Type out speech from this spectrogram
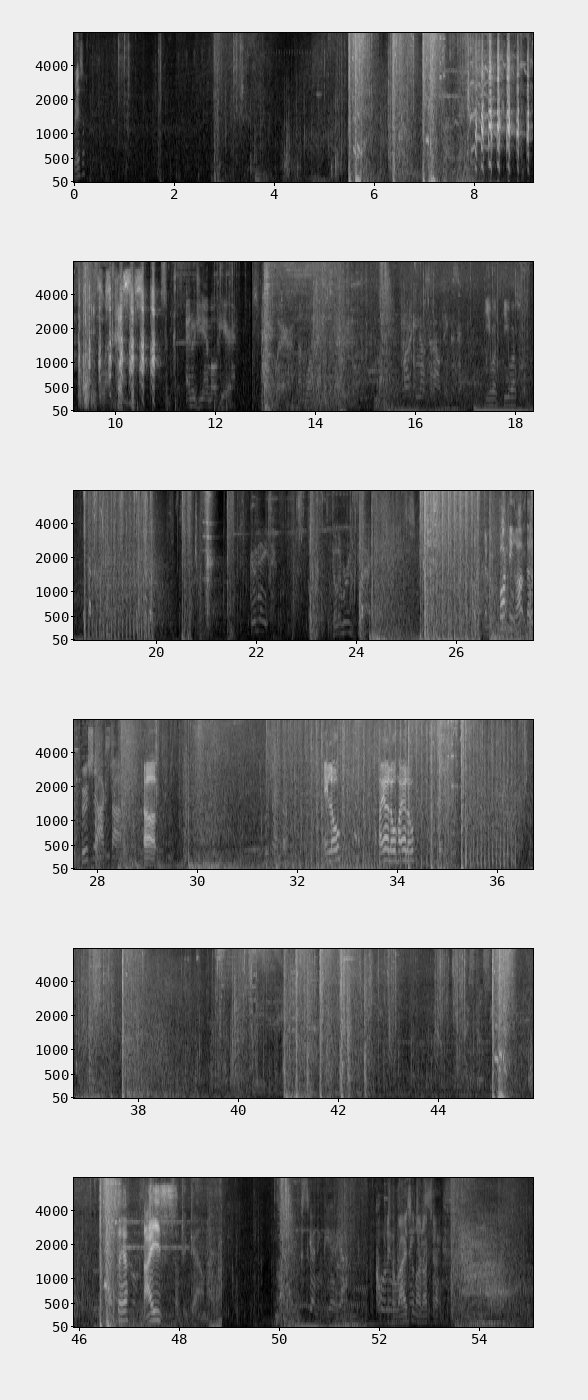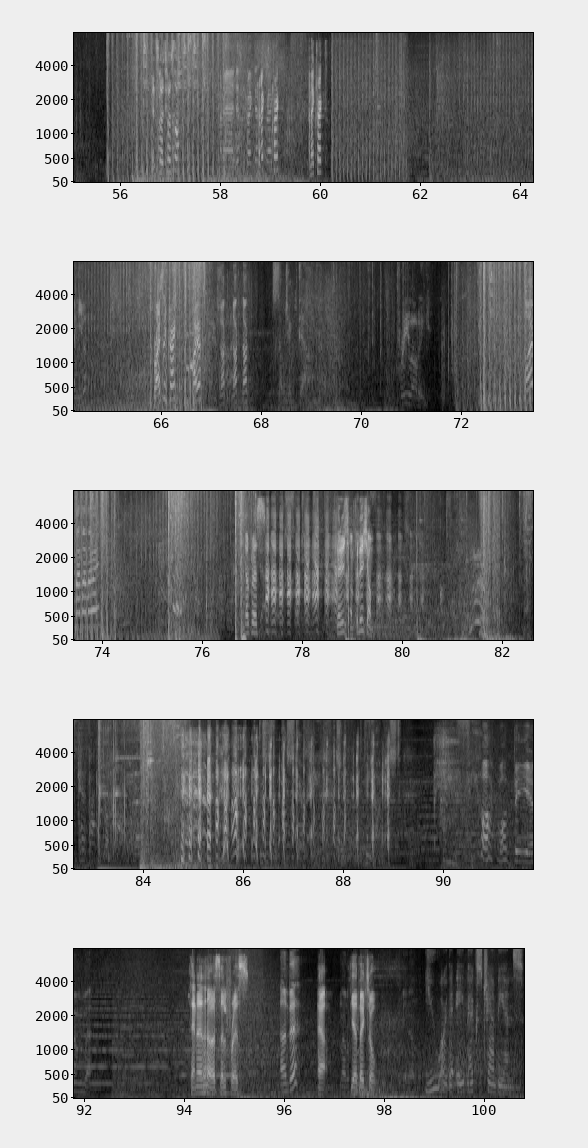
Razor. Jesus Christus. Energy ammo here. Marking our surroundings. Kigger på os, kigger på os. Grenade. Delivering flag. Jeg fucking ramt af den bøsseaks der. Og pusher. en low. Højre low, højre low. I still see Sidste her. Nice. subject down. Scanning the area. Calling Horizon or nature's not? strength. Venstre, venstre, venstre. Han er næsten crack. Han er cracked. Han healer. Ryzen cracked. Højre. Knock, knock, knock. Subject down. Reloading. Mig, mig, mig, mig, mig. Self-press. Finish ham, finish ham. Care package on Den anden havde også self-press. Er han det? Ja, de havde begge to. You are the Apex champions.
